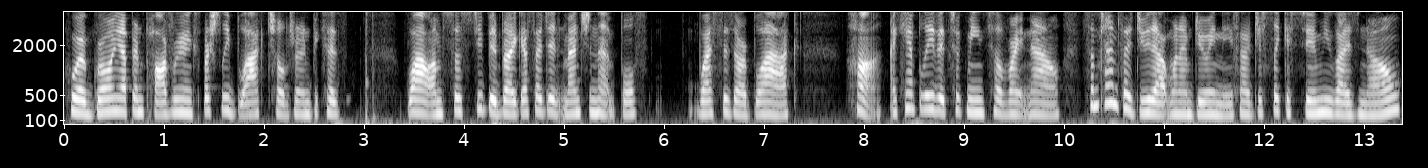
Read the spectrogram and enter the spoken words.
who are growing up in poverty, and especially black children, because wow, I'm so stupid, but I guess I didn't mention that both Wesses are black huh, I can't believe it took me until right now. Sometimes I do that when I'm doing these. I just like assume you guys know,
